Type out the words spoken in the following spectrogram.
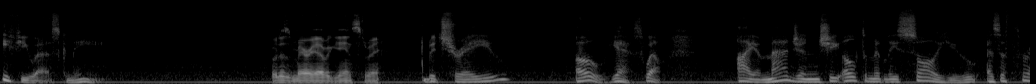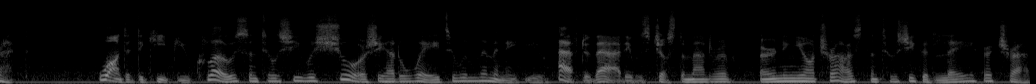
if you ask me. What does Mary have against me? Betray you? Oh, yes. Well, I imagine she ultimately saw you as a threat. Wanted to keep you close until she was sure she had a way to eliminate you. After that, it was just a matter of earning your trust until she could lay her trap.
